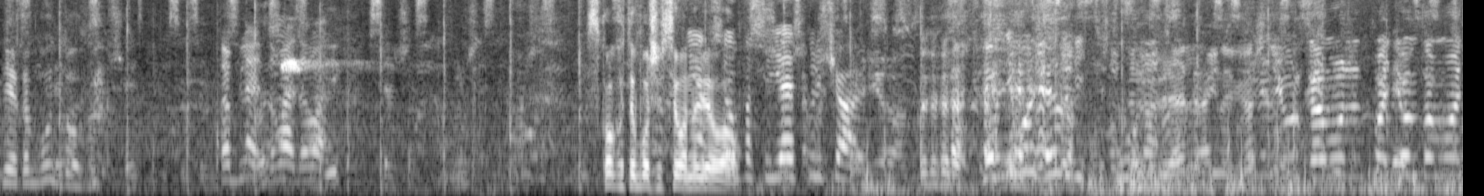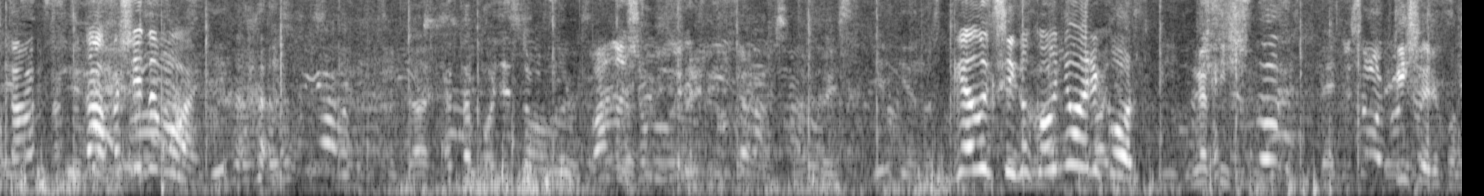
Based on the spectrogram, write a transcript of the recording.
Нет, это будет долго. Да, блядь, давай, давай. Сколько ты больше всего навевал? я исключаюсь. Он не может говорить. Юрка, может пойдем домой так? Да, пошли домой. Это будет долго. Главное, чтобы вы выиграли. Galaxy, какой у него рекорд? У меня тысяча. Тысяча рекорд.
